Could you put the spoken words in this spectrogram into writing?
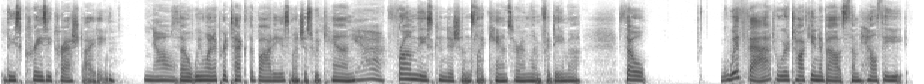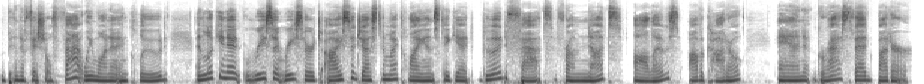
these crazy crash dieting. No. So we want to protect the body as much as we can yeah. from these conditions like cancer and lymphedema. So, with that, we're talking about some healthy, beneficial fat we want to include. And looking at recent research, I suggest to my clients to get good fats from nuts, olives, avocado, and grass fed butter.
